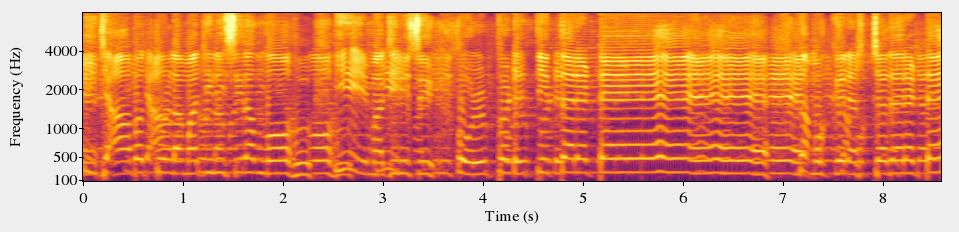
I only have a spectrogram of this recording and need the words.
ഇജാബത്തുള്ള മജ്ലിസിൽ അല്ലാഹു ഈ മജ്ലിസ് ഉൾപ്പെടുത്തി തരട്ടെ. നമുക്ക് രക്ഷ തരട്ടെ.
